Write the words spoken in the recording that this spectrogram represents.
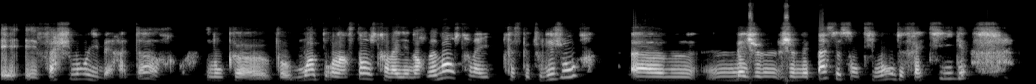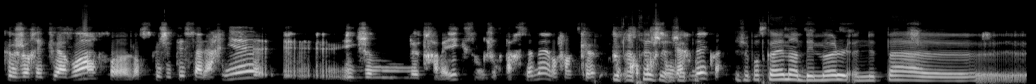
est, est vachement libérateur. Quoi. Donc euh, pour moi pour l'instant je travaille énormément, je travaille presque tous les jours. Euh, mais je, je n'ai pas ce sentiment de fatigue que j'aurais pu avoir euh, lorsque j'étais salarié et, et, que je ne travaillais que cinq jours par semaine, enfin que, Après, je, je, quoi. je, pense quand même un bémol, ne pas euh,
